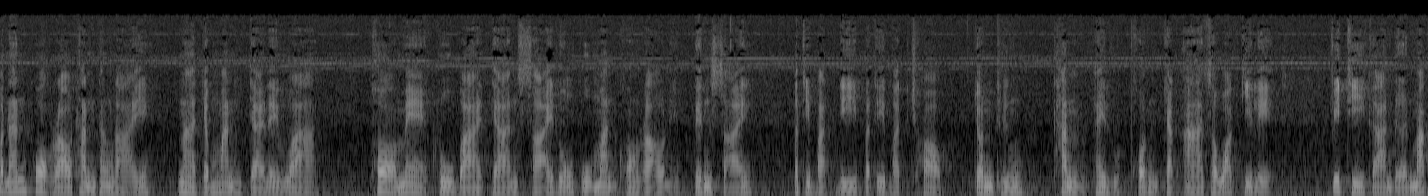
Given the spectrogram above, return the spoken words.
ราะนั้นพวกเราท่านทั้งหลายน่าจะมั่นใจได้ว่า พ่อแม่ครูบาอาจารย์สายหลวงปู่มั่นของเราเนี่ยเป็นสายปฏิบัติดีปฏิบัติชอบ จนถึงท่านให้หลุดพ้นจากอาสวะกิเลส วิธีการเดินมรรค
